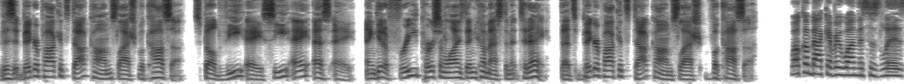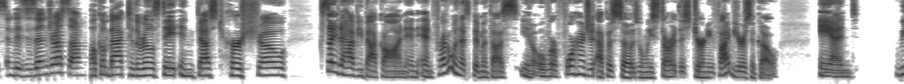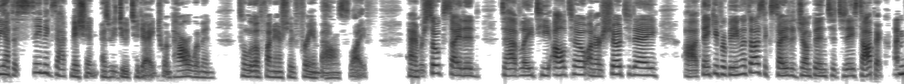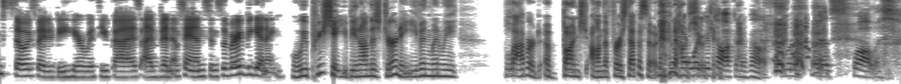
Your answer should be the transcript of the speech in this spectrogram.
Visit biggerpockets.com slash Vacasa, spelled V-A-C-A-S-A, and get a free personalized income estimate today. That's biggerpockets.com slash Vacasa. Welcome back, everyone. This is Liz. And this is Andresa. Welcome back to the Real Estate Invest Her Show. Excited to have you back on. And, and for everyone that's been with us, you know, over 400 episodes when we started this journey five years ago. And we have the same exact mission as we do today to empower women to live a financially free and balanced life. And we're so excited to have Leti Alto on our show today. Uh, thank you for being with us. Excited to jump into today's topic. I'm so excited to be here with you guys. I've been a fan since the very beginning. Well, we appreciate you being on this journey, even when we blabbered a bunch on the first episode. I don't know what you're talking about. We're just flawless.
